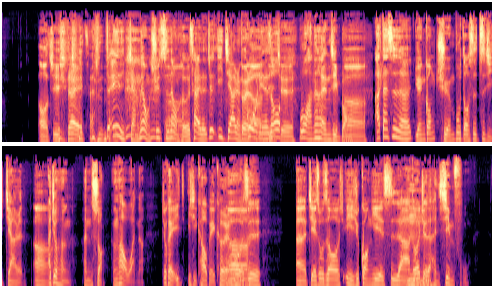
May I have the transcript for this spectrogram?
哦去对对，因为你讲那种去吃那种合菜的，就一家人过年的时候，哇，那很紧绷嗯啊。但是呢，员工全部都是自己家人，啊啊，就很很爽，很好玩呐、就可以一一起靠北客人，啊或者是呃结束之后一起去逛夜市啊，嗯都会觉得很幸福。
